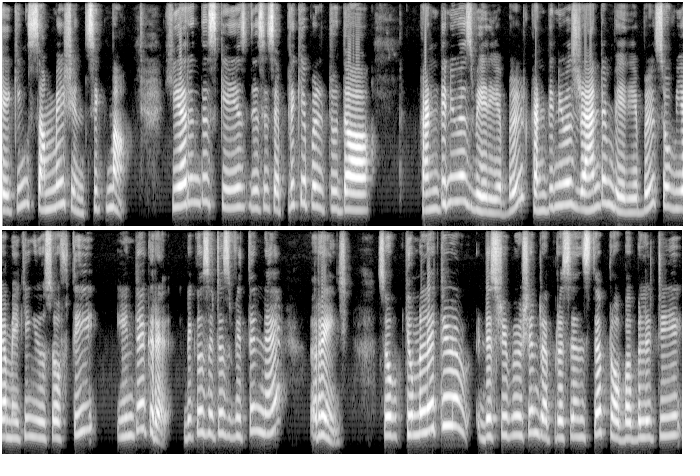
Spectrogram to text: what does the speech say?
taking summation sigma. Here in this case this is applicable to the continuous variable, continuous random variable. So, we are making use of the integral because it is within a range. So, cumulative distribution represents the probability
